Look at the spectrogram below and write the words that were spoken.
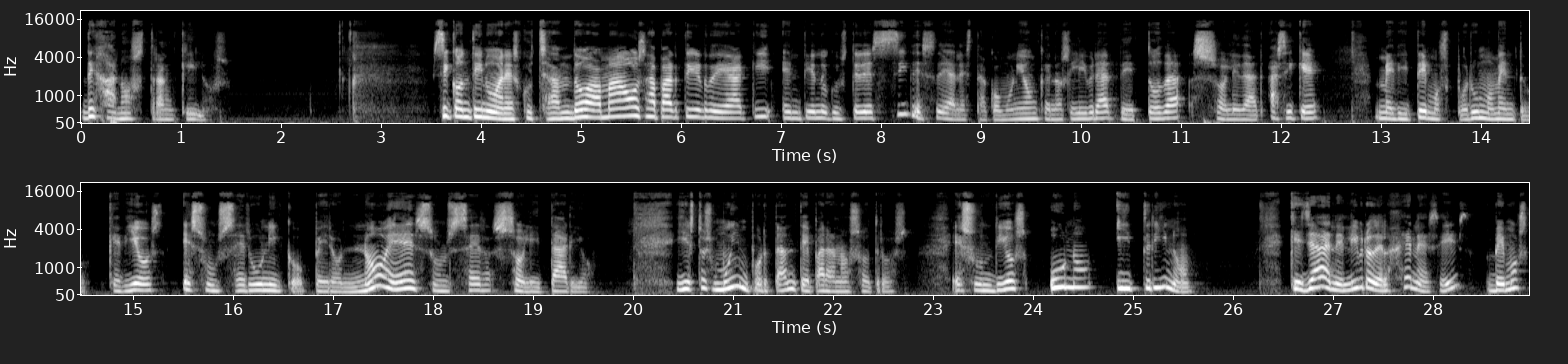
déjanos tranquilos. Si continúan escuchando, amaos a partir de aquí, entiendo que ustedes sí desean esta comunión que nos libra de toda soledad. Así que meditemos por un momento que Dios es un ser único, pero no es un ser solitario. Y esto es muy importante para nosotros. Es un Dios uno y trino, que ya en el libro del Génesis vemos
